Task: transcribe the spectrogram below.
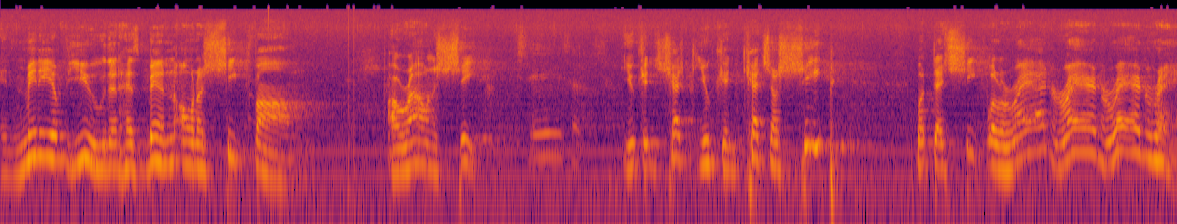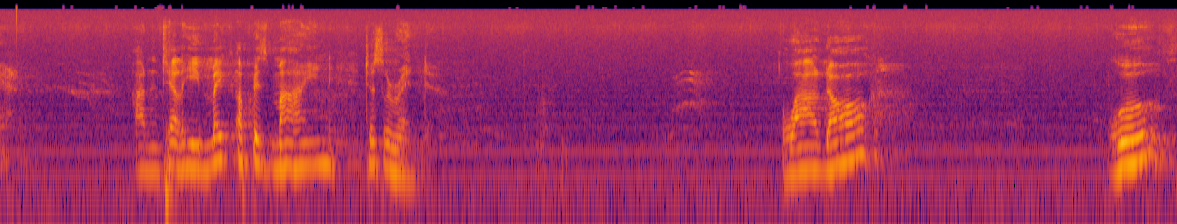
And many of you that has been on a sheep farm around sheep, Jesus. you can check you can catch a sheep, but that sheep will rad, rad, rad, rad until he make up his mind to surrender. Wild dog, wolves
